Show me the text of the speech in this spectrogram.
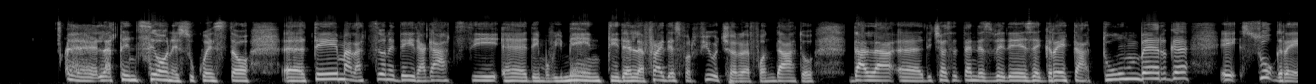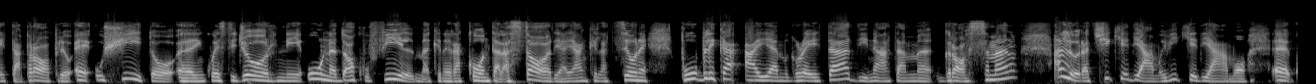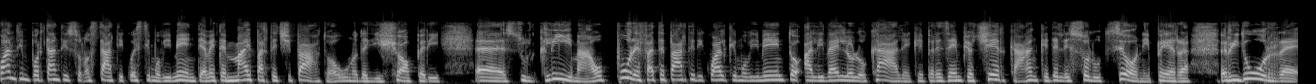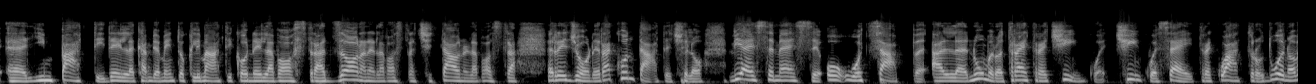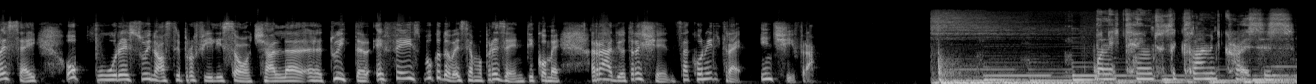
eh, l'attenzione su questo eh, tema, l'azione dei ragazzi eh, dei movimenti del Fridays for Future fondato dalla eh, diciassettenne svedese Greta Thunberg e su Greta proprio è uscito eh, in questi giorni un docufilm che ne racconta la storia e anche l'azione pubblica I Am Greta di Nathan Grossman. Allora ci chiediamo e vi chiediamo quanto importanti sono stati questi movimenti, avete mai partecipato a uno degli scioperi eh, sul clima oppure fate parte di qualche movimento a livello locale che per esempio cerca anche delle soluzioni per ridurre eh, gli impatti del cambiamento climatico nella vostra zona, nella vostra città o nella vostra regione. Raccontatecelo via sms o whatsapp al numero 335 5634 296 oppure sui nostri profili social eh, Twitter e Facebook dove siamo presenti come Radio Trescenza con il 3 in cifra. When it came to the climate crisis,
